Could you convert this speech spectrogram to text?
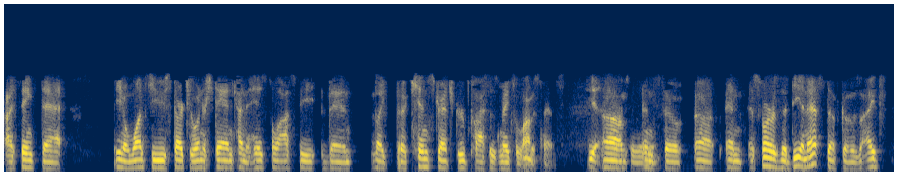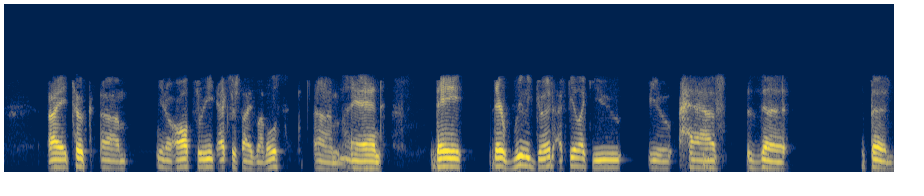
I think that you know, once you start to understand kind of his philosophy, then like the Kinstretch group classes makes a lot of sense. yeah, Um, absolutely. and so, uh, and as far as the DNS stuff goes, I've, I took, um, you know, all three exercise levels, um, Nice. and they, they're really good. I feel like you, you have the, the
